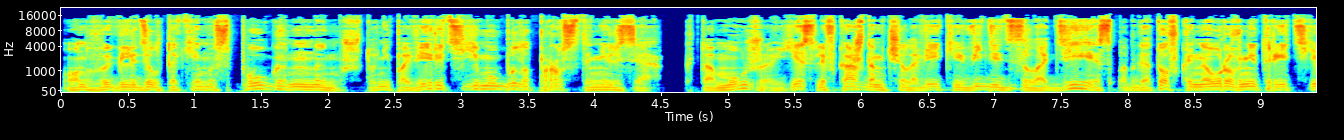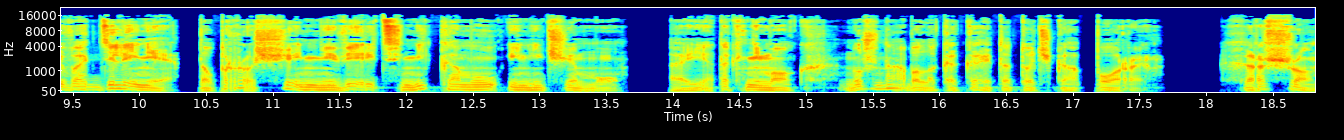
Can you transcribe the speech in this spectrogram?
Он выглядел таким испуганным, что не поверить ему было просто нельзя. К тому же, если в каждом человеке видеть злодея с подготовкой на уровне третьего отделения, то проще не верить никому и ничему. А я так не мог, нужна была какая-то точка опоры. «Хорошо,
